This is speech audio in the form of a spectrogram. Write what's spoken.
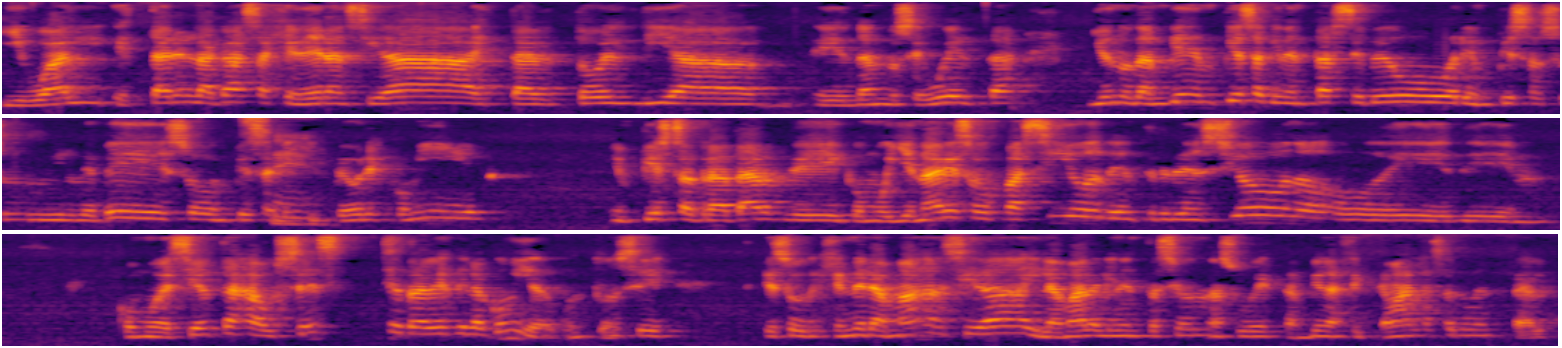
igual estar en la casa genera ansiedad, estar todo el día eh, dándose vueltas, y uno también empieza a alimentarse peor, empieza a subir de peso, empieza a elegir peores comidas, empieza a tratar de como llenar esos vacíos de entretención o, de, como de ciertas ausencias a través de la comida. Pues entonces, eso genera más ansiedad y la mala alimentación a su vez también afecta más la salud mental.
